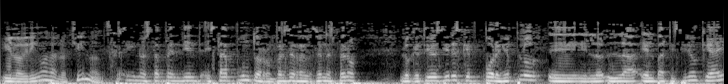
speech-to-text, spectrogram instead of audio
Y los gringos a los chinos. Sí, no está pendiente, está a punto de romperse relaciones, pero lo que te iba a decir es que, por ejemplo, eh, lo- la- el vaticinio que hay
